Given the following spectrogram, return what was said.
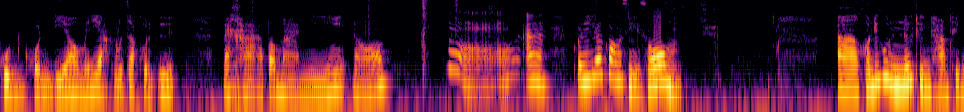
คุณคนเดียว ไม่ได้อยากรู้จักคนอื่นนะคะ ประมาณนี้เนาะอ๋ออะคนที่เลือกกองสีส้ม คนที่คุณนึกถึงถามถึง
